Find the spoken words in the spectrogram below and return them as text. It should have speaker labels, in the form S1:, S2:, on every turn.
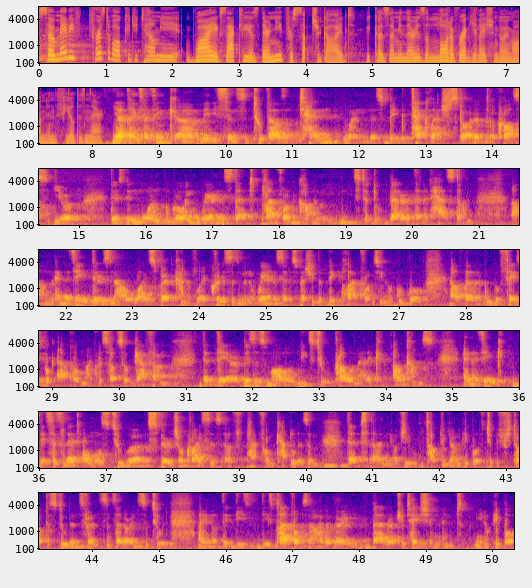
S1: So maybe first of all, could you tell me why exactly is there need for such a guide? Because I mean, there is a lot of regulation going on in the field, isn't there?
S2: Yeah, thanks. I think uh, maybe since 2010, when this big techlash started across Europe, there's been more growing awareness that platform economy needs to do better than it has done. Um, and I think there's now widespread kind of like criticism and awareness that especially the big platforms, you know, Google, uh, Google, Facebook, Apple, Microsoft, so GAFAM, that their business model leads to problematic outcomes. And I think this has led almost to a spiritual crisis of platform capitalism. Mm -hmm. That uh, you know, if you talk to young people, if, if, you talk to students, for instance, at our institute, uh, you know, th these these platforms now have a very bad reputation, and you know, people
